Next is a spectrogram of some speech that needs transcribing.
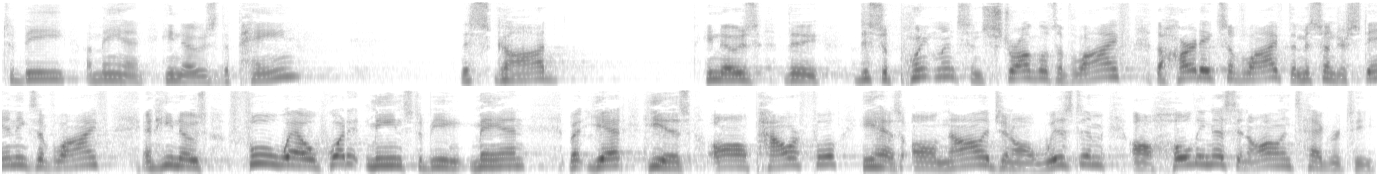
to be a man. He knows the pain. This God he knows the disappointments and struggles of life, the heartaches of life, the misunderstandings of life, and he knows full well what it means to be man, but yet he is all powerful. He has all knowledge and all wisdom, all holiness and all integrity.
